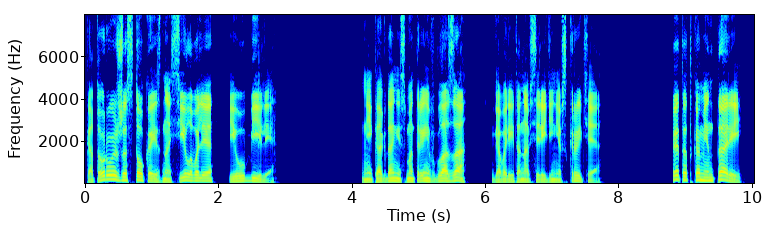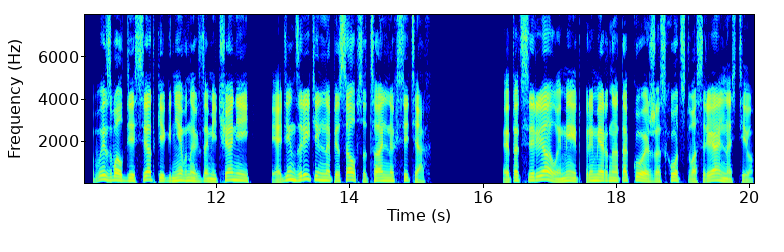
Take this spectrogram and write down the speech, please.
которую жестоко изнасиловали и убили. «Никогда не смотри в глаза», — говорит она в середине вскрытия. Этот комментарий вызвал десятки гневных замечаний, и один зритель написал в социальных сетях. Этот сериал имеет примерно такое же сходство с реальностью,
